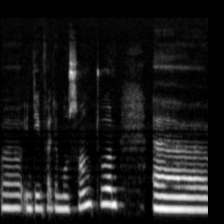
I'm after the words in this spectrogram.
äh, in dem Fall der Monsanturm, äh,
